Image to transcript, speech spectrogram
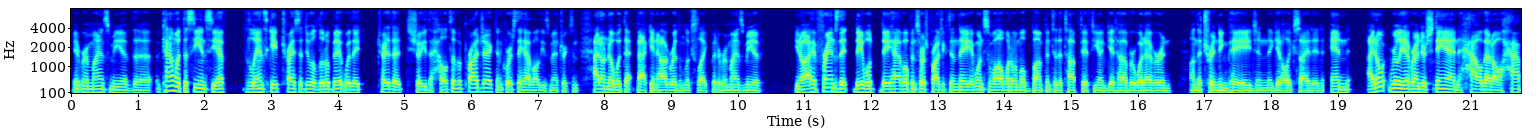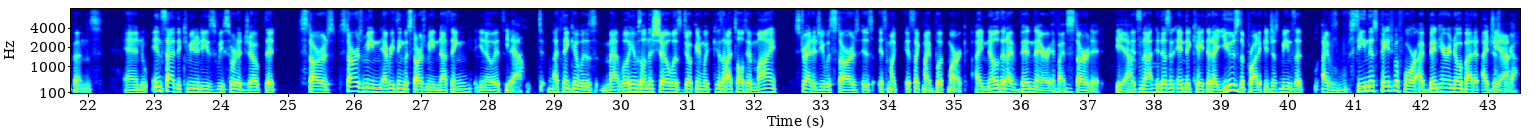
It reminds me of the kind of what the CNCF the landscape tries to do a little bit where they try to show you the health of a project and of course they have all these metrics and I don't know what that backend algorithm looks like but it reminds me of you know I have friends that they will they have open source projects and they every once in a while one of them will bump into the top 50 on GitHub or whatever and on the trending page and they get all excited and I don't really ever understand how that all happens. And inside the communities, we sort of joke that stars stars mean everything, but stars mean nothing. You know, it's yeah. I think it was Matt Williams on the show was joking with because I told him my strategy with stars is it's my it's like my bookmark. I know that I've been there if I've mm-hmm. started. Yeah. And it's not it doesn't indicate that I use the product. It just means that I've seen this page before. I've been here and know about it. I just yeah. forgot.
